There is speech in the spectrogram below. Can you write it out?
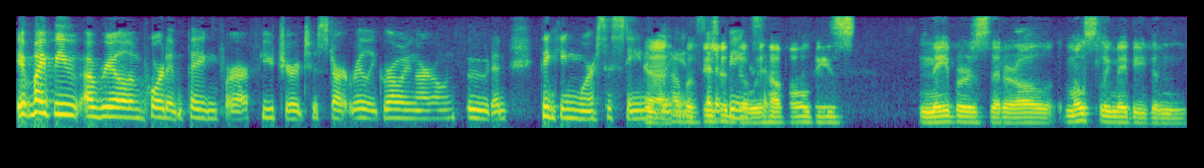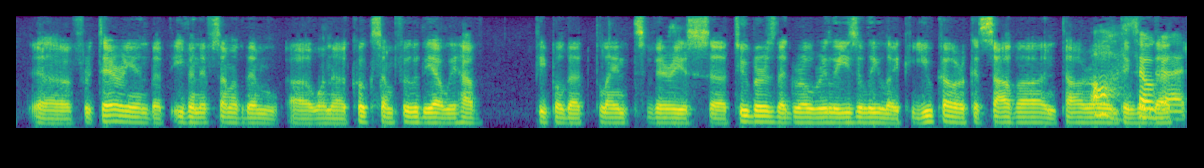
it might be a real important thing for our future to start really growing our own food and thinking more sustainably Yeah, have a vision that we have all these neighbors that are all mostly maybe even uh, fruitarian, but even if some of them uh, want to cook some food, yeah, we have people that plant various uh, tubers that grow really easily, like yucca or cassava and taro Oh, and things so like that. good.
